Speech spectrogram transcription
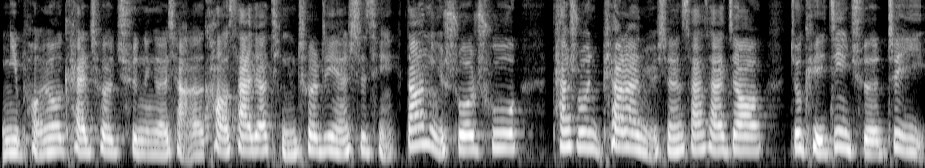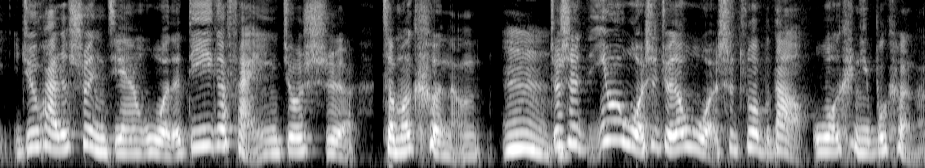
你朋友开车去那个想要靠撒娇停车这件事情，当你说出他说漂亮女生撒撒娇就可以进去的这一一句话的瞬间，我的第一个反应就是怎么可能？嗯，就是因为我是觉得我是做不到，我肯定不可能。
